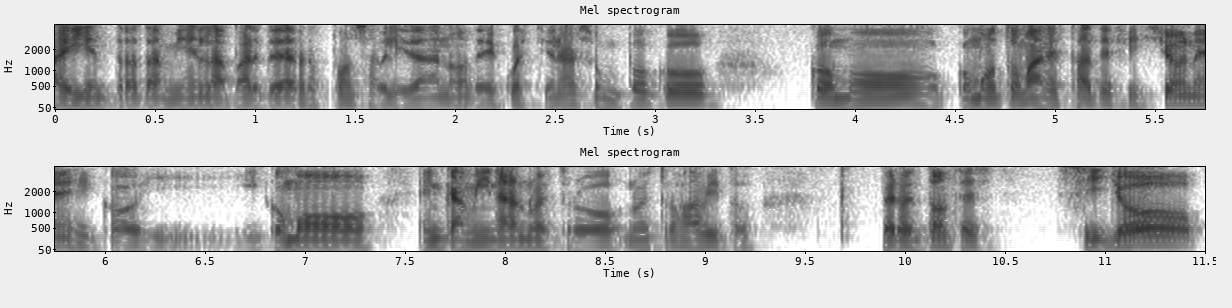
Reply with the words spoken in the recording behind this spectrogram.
ahí entra también la parte de responsabilidad, ¿no? De cuestionarse un poco cómo, cómo tomar estas decisiones y, cómo encaminar nuestros hábitos. Pero entonces, si yo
